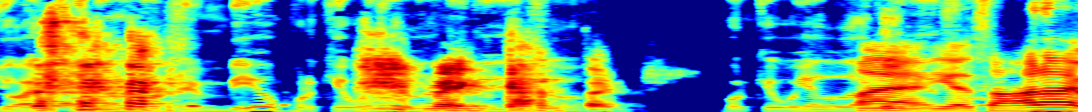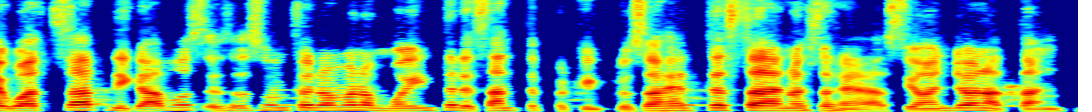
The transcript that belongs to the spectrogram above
yo al final lo reenvío. ¿Por qué voy a dudar Me encanta. ¿Por qué voy a dudar? y esa hora de WhatsApp, digamos, eso es un fenómeno muy interesante porque incluso gente hasta de nuestra generación, Jonathan,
